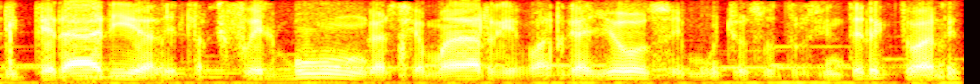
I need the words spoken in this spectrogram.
literaria de lo que fue el boom, García Márquez, Vargas Llosa y muchos otros intelectuales.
